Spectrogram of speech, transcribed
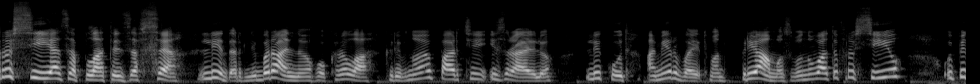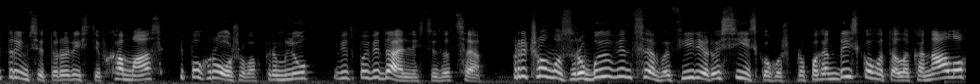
Росія заплатить за все. Лідер ліберального крила керівної партії Ізраїлю Лікуд Амір Вейтман прямо звинуватив Росію у підтримці терористів Хамас і погрожував Кремлю відповідальністю за це. Причому зробив він це в ефірі російського ж пропагандистського телеканалу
